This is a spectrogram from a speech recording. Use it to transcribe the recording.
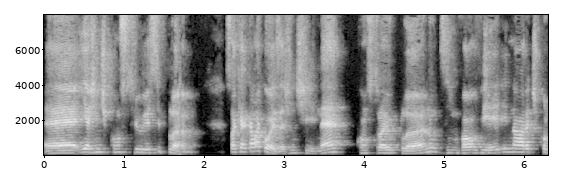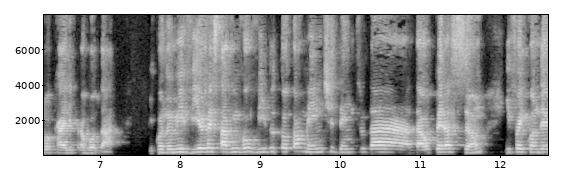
é, e a gente construiu esse plano. Só que é aquela coisa, a gente né, constrói o plano, desenvolve ele e na hora de colocar ele para rodar. E quando eu me vi, eu já estava envolvido totalmente dentro da, da operação, e foi quando eu,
